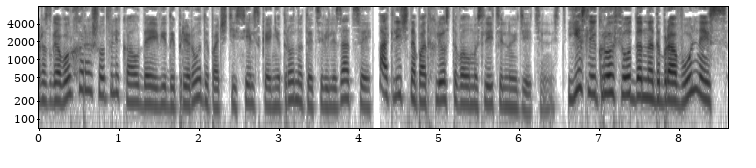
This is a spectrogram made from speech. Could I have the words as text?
Разговор хорошо отвлекал, да и виды природы, почти сельская нетронутая цивилизацией, отлично подхлестывал мыслительную деятельность. Если кровь отдана добровольно из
